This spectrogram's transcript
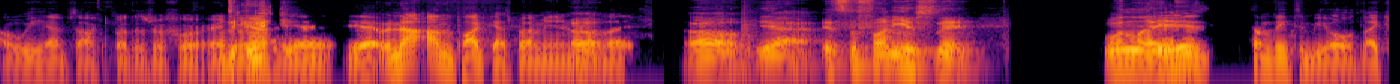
Oh, we have talked about this before. And yeah, yeah, yeah, not on the podcast, but I mean in Oh. real life. Oh yeah, it's the funniest thing. When like, it is something to behold. Like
